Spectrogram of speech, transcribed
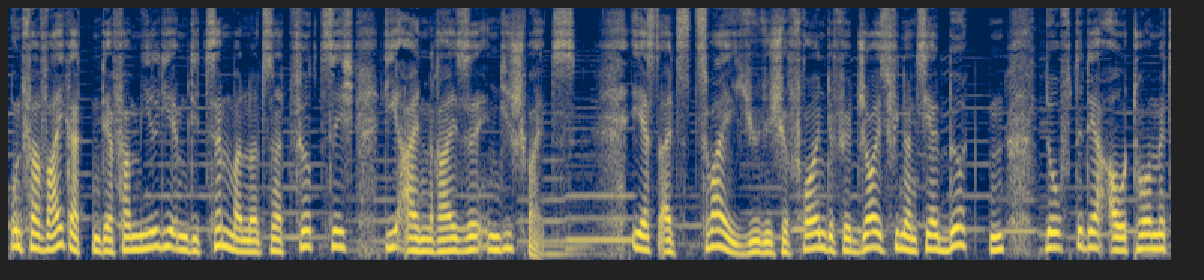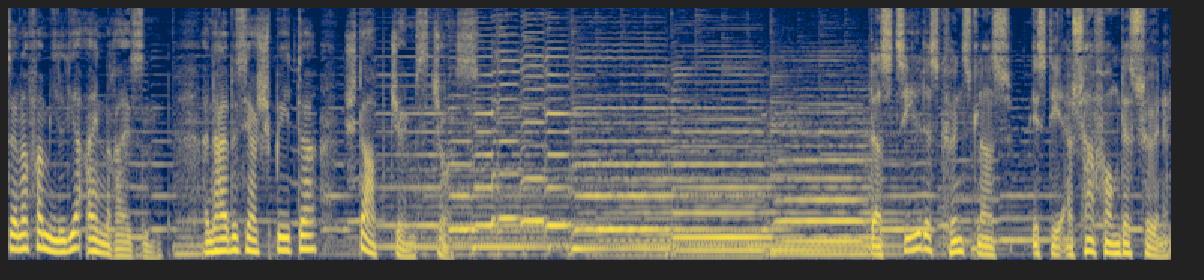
und verweigerten der Familie im Dezember 1940 die Einreise in die Schweiz. Erst als zwei jüdische Freunde für Joyce finanziell bürgten, durfte der Autor mit seiner Familie einreisen. Ein halbes Jahr später starb James Joyce. Das Ziel des Künstlers ist die Erschaffung des Schönen.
